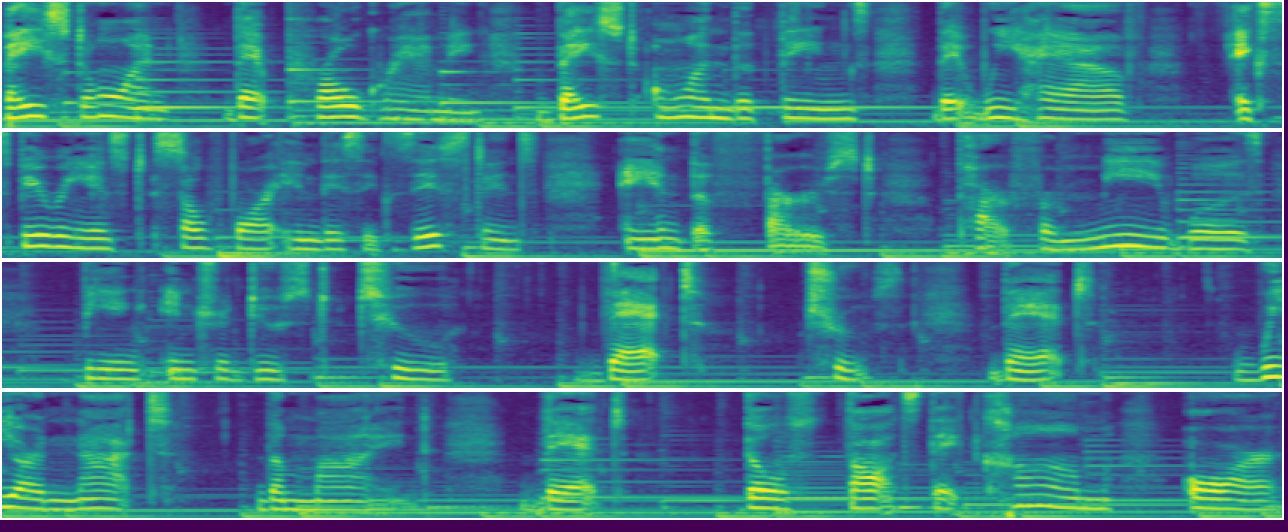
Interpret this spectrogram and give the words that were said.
based on that programming, based on the things that we have experienced so far in this existence. And the first part for me was being introduced to that truth that we are not the mind, that those thoughts that come are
